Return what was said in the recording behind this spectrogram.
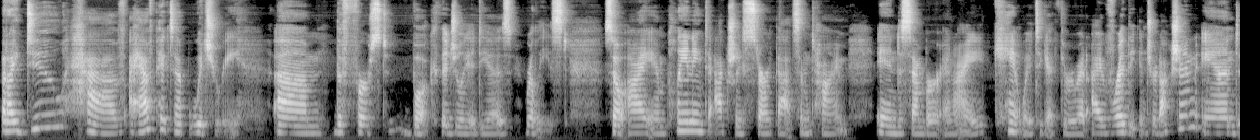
But I do have, I have picked up Witchery, um, the first book that Juliet Diaz released. So I am planning to actually start that sometime in December and I can't wait to get through it. I've read the introduction and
